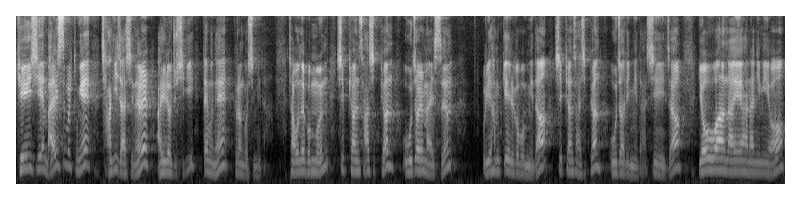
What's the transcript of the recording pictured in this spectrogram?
계시의 말씀을 통해 자기 자신을 알려 주시기 때문에 그런 것입니다. 자, 오늘 본문 시편 40편 5절 말씀 우리 함께 읽어봅니다. 시편 40편 5절입니다. 시작. 여호와 나의 하나님이여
